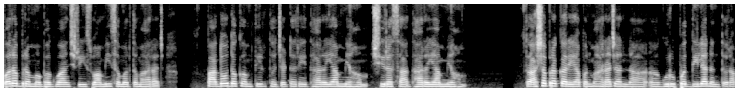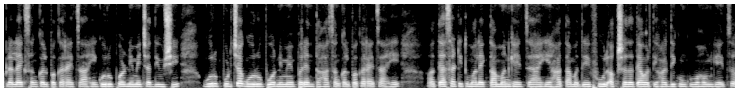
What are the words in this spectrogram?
परब्रह्म भगवान श्री स्वामी समर्थ महाराज. पादोदकम तीर्थ जठरे धारयाम्यहम शिरसा धारयाम्यहम तर अशा प्रकारे आपण महाराजांना गुरुपद दिल्यानंतर आपल्याला एक संकल्प करायचा आहे. गुरुपौर्णिमेच्या दिवशी गुरु पुढच्या गुरुपौर्णिमेपर्यंत हा संकल्प करायचा आहे. त्यासाठी तुम्हाला एक तामण घ्यायचं आहे. हातामध्ये फूल अक्षता त्यावरती हळदी कुंकू वाहून घ्यायचं.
